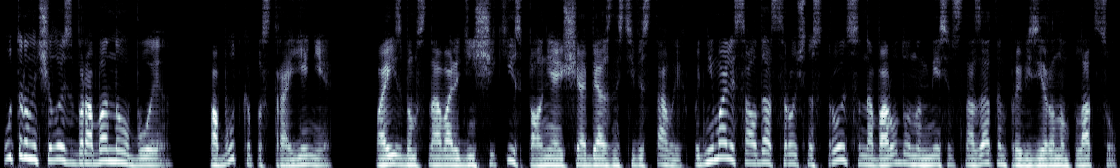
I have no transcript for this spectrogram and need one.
Утро началось с барабанного боя. Побудка, построение. По избам сновали денщики, исполняющие обязанности вестовых, поднимали солдат срочно строиться на оборудованном месяц назад импровизированном плацу.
